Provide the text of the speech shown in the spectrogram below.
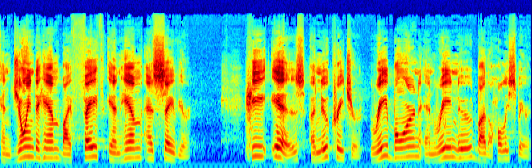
and joined to him by faith in him as Savior, he is a new creature reborn and renewed by the Holy Spirit.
